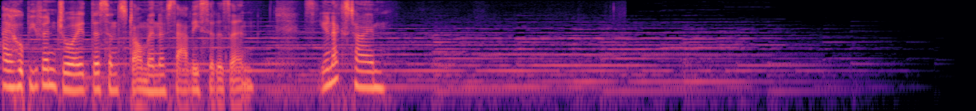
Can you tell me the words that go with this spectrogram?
I hope you've enjoyed this installment of Savvy Citizen. See you next time.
